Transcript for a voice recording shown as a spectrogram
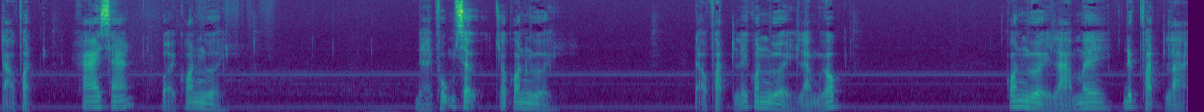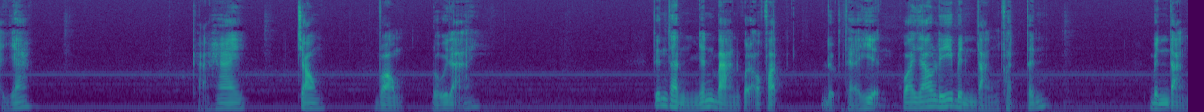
Đạo Phật khai sáng bởi con người để phụng sự cho con người. Đạo Phật lấy con người làm gốc. Con người là mê, Đức Phật là giác. Cả hai trong, vòng, đối đãi. Tinh thần nhân bản của Đạo Phật được thể hiện qua giáo lý bình đẳng Phật tính. Bình đẳng,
